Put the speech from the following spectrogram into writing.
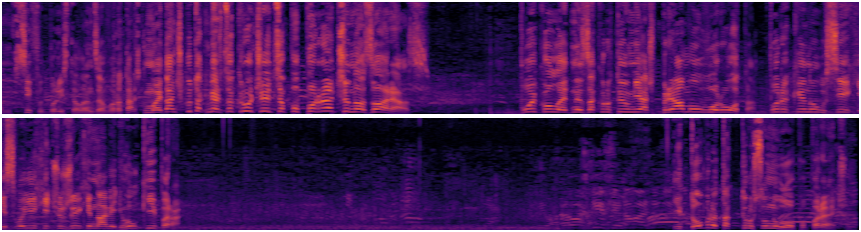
Там всі футболісти ЛНЗ в воротарському майданчику. Так м'яч закручується поперечина зараз. Бойко ледь не закрутив м'яч прямо у ворота. Перекинув усіх і своїх, і чужих, і навіть голкіпера. І добре так трусунуло поперечину.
